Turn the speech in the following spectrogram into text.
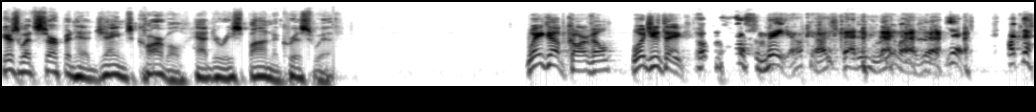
Here's what Serpent James Carville had to respond to Chris with. Wake up, Carville. What'd you think? Oh, that's for me. Okay, I, just, I didn't realize that. Yeah, I th-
